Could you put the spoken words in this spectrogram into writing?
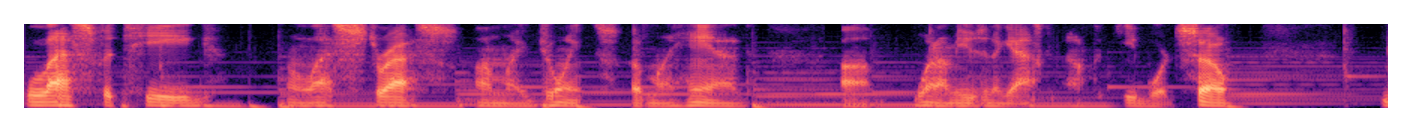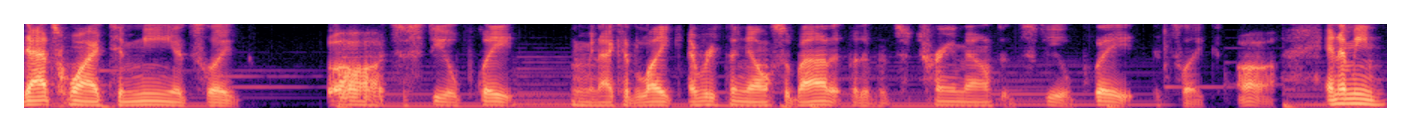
less fatigue and less stress on my joints of my hand um, when I'm using a gasket mounted keyboard. So that's why to me it's like, oh, it's a steel plate I mean, I could like everything else about it, but if it's a tray mounted steel plate, it's like, uh, and I mean,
